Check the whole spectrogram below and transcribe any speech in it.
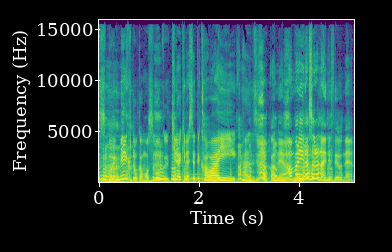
すごいメイクとかもすごくキラキラしてて可愛い感じとかねあんまりいらっしゃらないですよね。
